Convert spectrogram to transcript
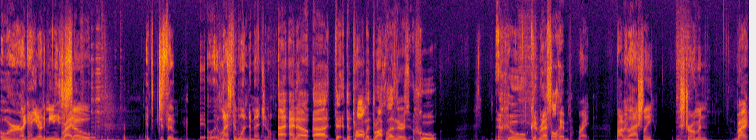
or like you know what I mean? He's just Right. so. It's just a less than one dimensional. I, I know. Uh, the the problem with Brock Lesnar is who who could wrestle him. Right. Bobby Lashley, Strowman. Right.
